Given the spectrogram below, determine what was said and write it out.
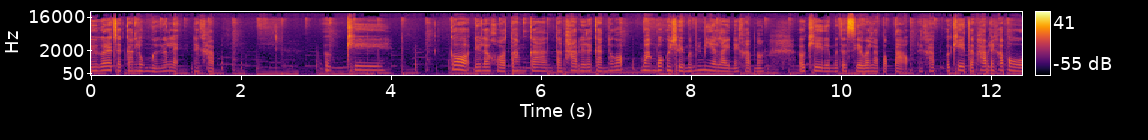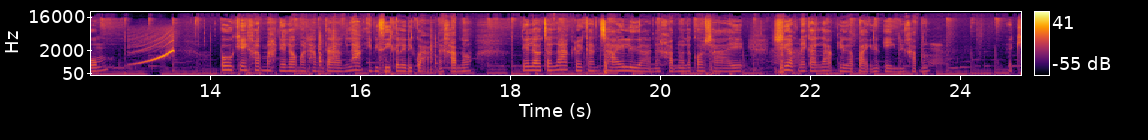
อก็ได้จากการลงเหมืองนั่นแหละนะครับโอเค ก็เดี๋ยวเราขอตามการตัดภาพเลยละกันแล้วก็วางบล็อกเฉยๆมันไม่มีอะไรนะครับเนาะโอเคเดี๋ยวมันจะเสียเวลาเปล่าๆนะครับโอเคตัดภาพเลยครับผมโอเคครับมาเดี๋ยวเรามาทำการลาก NPC กันเลยดีกว่านะครับเนาะ เดี๋ยวเราจะลากโดยการใช้เรือนะครับเนาะแล้วก็ใช้เชือกในการลากเรือไปนั่นเองนะครับเนาะโอเค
